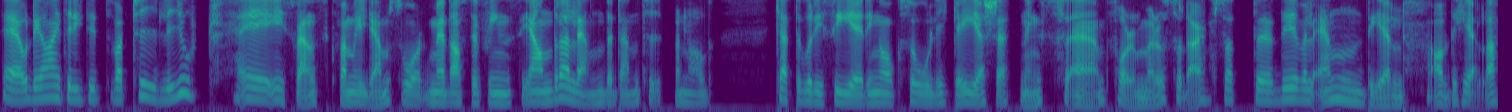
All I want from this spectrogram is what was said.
Eh, och det har inte riktigt varit tydliggjort eh, i svensk familjehemsvård medan det finns i andra länder den typen av kategorisering och också olika ersättningsformer och sådär. Så att eh, det är väl en del av det hela.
